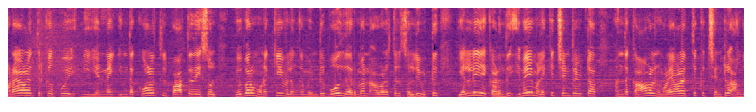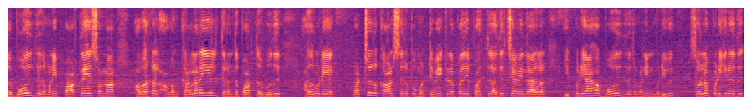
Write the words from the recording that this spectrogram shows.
மடையாளத்திற்கு போய் நீ என்னை இந்த கோலத்தில் பார்த்ததை சொல். விவரம் உனக்கே விளங்கும் என்று போதிதர்மன் அவரிடத்தில் சொல்லிவிட்டு எல்லையை கடந்து இமயமலைக்கு சென்று விட்டார். அந்த காவலன் மலையாளத்துக்கு சென்று அங்கு போதிதர்மனை பார்த்ததே சொன்னான். அவர்கள் அவன் கல்லறையில் திறந்து பார்த்தபோது அவருடைய மற்றொரு கால் செருப்பு மட்டுமே கிடப்பதை பார்த்து அதிர்ச்சி அடைந்தார்கள். இப்படியாக போதிதர்மனின் முடிவு சொல்லப்படுகிறது.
